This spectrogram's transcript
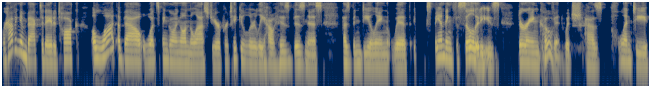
we're having him back today to talk a lot about what's been going on the last year, particularly how his business has been dealing with expanding facilities during COVID, which has plenty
